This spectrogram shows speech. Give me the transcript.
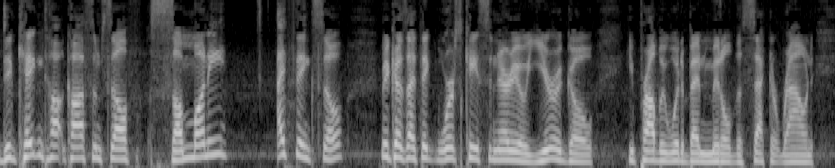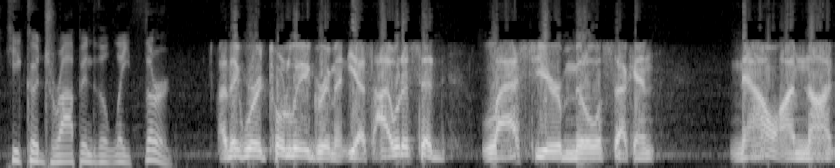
did King t- cost himself some money? I think so because I think worst case scenario a year ago he probably would have been middle of the second round. He could drop into the late third. I think we're totally agreement. Yes, I would have said last year, middle of second. Now I'm not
